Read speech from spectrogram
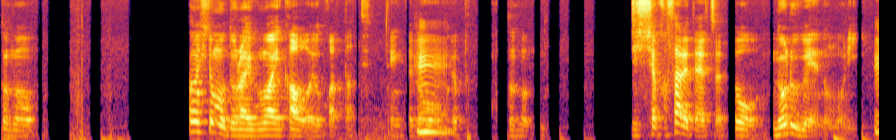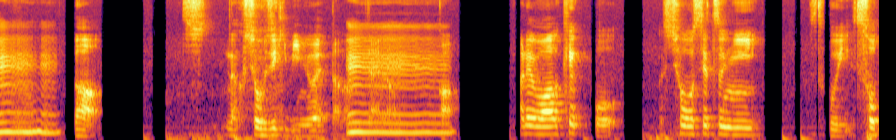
そのその人もドライブ・マイ・カーは良かったって言ってんけど、うん。やっぱその実写化されたやつだとノルウェーの森うんがしなんか正直微妙やったなうみたいな、んあれは結構小説にすごい沿っ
